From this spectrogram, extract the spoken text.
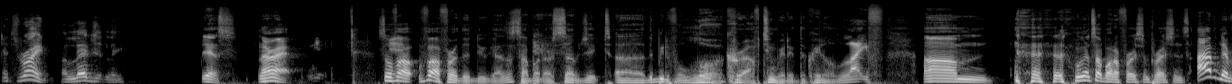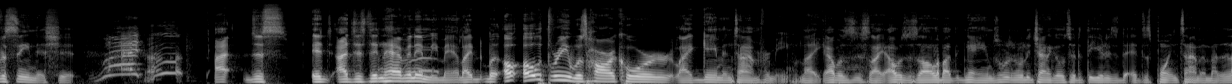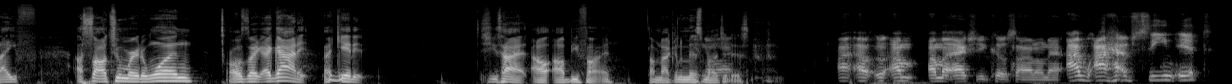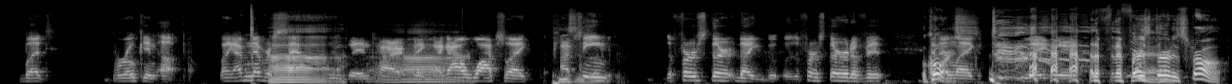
That's right. Allegedly. Yes. All right. So without, without further ado, guys, let's talk about our subject, uh, the beautiful Laura Croft, Tomb Raider, the Cradle of Life. Um, we're gonna talk about our first impressions. I've never seen this shit. What? Uh, I just it I just didn't have it in me, man. Like, but oh, 03 was hardcore like gaming time for me. Like, I was just like, I was just all about the games. wasn't really trying to go to the theaters at this point in time in my life. I saw Tomb Raider one. I was like, I got it. I get it. She's hot. I'll I'll be fine. I'm not gonna miss You know much of this. I, I, I'm I'm gonna actually co-sign on that. I I have seen it, but broken up. Like I've never Ah. sat through the entire thing. Like Ah. I'll watch like Pieces I've seen the first third, like the the first third of it, Of and then, course. like, the, the first Yeah. third is strong.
